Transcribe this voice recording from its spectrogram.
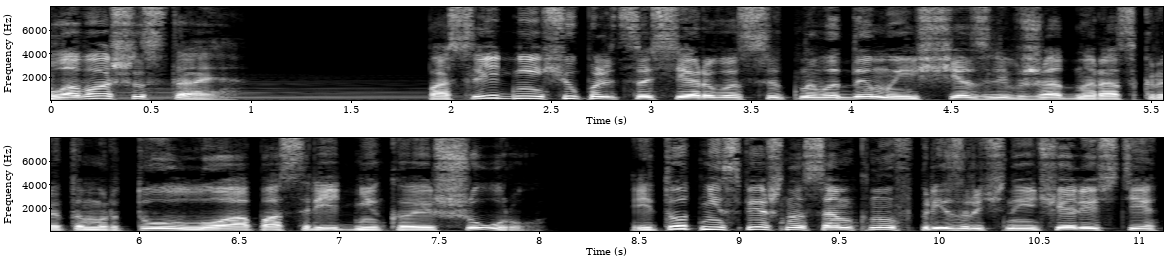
Глава 6. Последние щупальца серого сытного дыма исчезли в жадно раскрытом рту луа-посредника и шуру, и тот, неспешно сомкнув призрачные челюсти,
